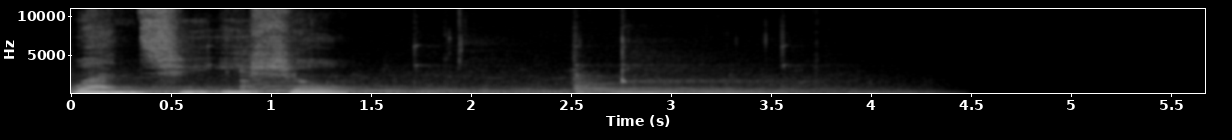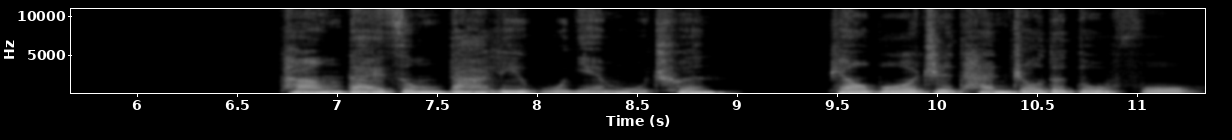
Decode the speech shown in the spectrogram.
万曲一收。唐代宗大历五年暮春，漂泊至潭州的杜甫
